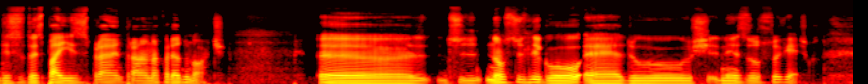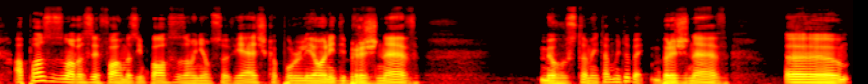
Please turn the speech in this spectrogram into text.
Desses dois países para entrar na Coreia do Norte. Uh, não se desligou é, dos chineses ou soviéticos. Após as novas reformas impostas à União Soviética por Leonid Brezhnev, meu russo também está muito bem, Brezhnev, uh,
